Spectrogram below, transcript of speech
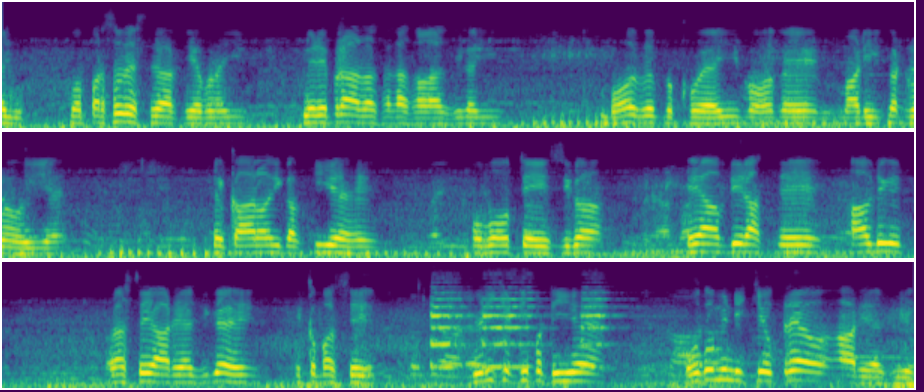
ਅੱਜ ਪਰਸੋਂ ਰਿਸ਼ਤੇਦਾਰ ਸੀ ਆਪਣਾ ਜੀ। ਮੇਰੇ ਭਰਾ ਦਾ ਸਾਡਾ ਸਾਲਾ ਸੀਗਾ ਜੀ। ਬਹੁਤ ਦੁੱਖ ਹੋਇਆ ਜੀ ਬਹੁਤ ਮਾੜੀ ਘਟਨਾ ਹੋਈ ਹੈ। ਤੇ ਕਾਰ ਵਾਲੀ ਗਲਤੀ ਹੈ ਇਹ। ਉਹ ਬਹੁਤ ਤੇਜ਼ ਸੀਗਾ। ਇਹ ਆਪਦੀ ਰਸਤੇ ਆਪਦੀ ਰਸਤੇ ਆ ਰਿਹਾ ਸੀਗਾ ਇਹ ਇੱਕ ਪਾਸੇ। ਜਿਹੜੀ ਚਿੱਟੀ ਪੱਟੀ ਹੈ ਤੋਂ ਵੀ ਨੀਚੇ ਉਤਰਿਆ ਆ ਰਿਹਾ ਸੀ ਇਹ।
